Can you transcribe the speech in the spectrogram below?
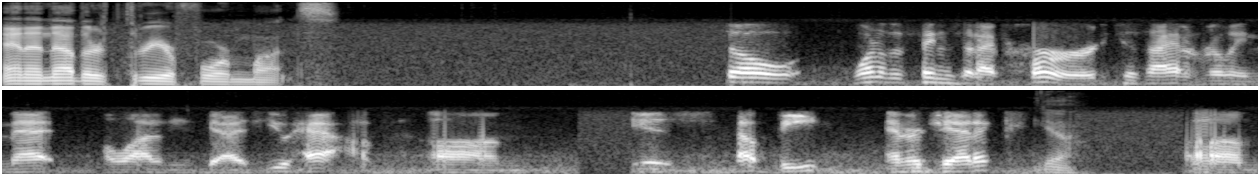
in another three or four months? So one of the things that I've heard, because I haven't really met a lot of these guys, you have, um, is upbeat, energetic. Yeah. Um,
